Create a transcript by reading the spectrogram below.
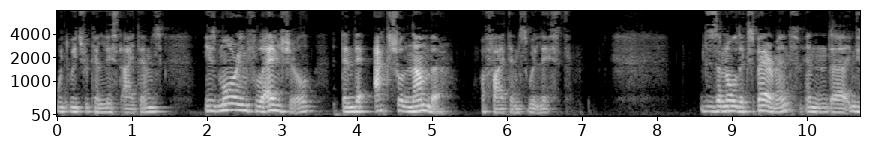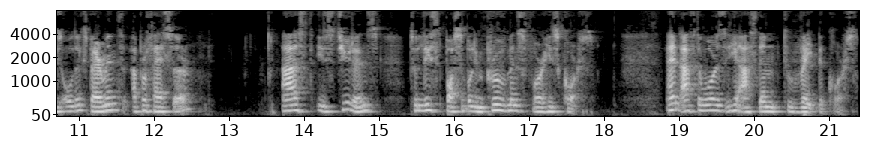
with which we can list items is more influential than the actual number of items we list this is an old experiment, and uh, in this old experiment, a professor asked his students to list possible improvements for his course. And afterwards, he asked them to rate the course.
